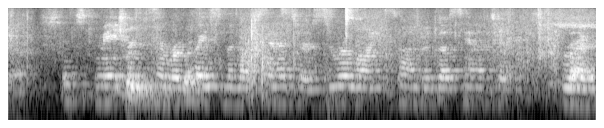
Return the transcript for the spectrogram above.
Yeah. It's maintenance and replacement of sanitary sewer lines under the sanitary, the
